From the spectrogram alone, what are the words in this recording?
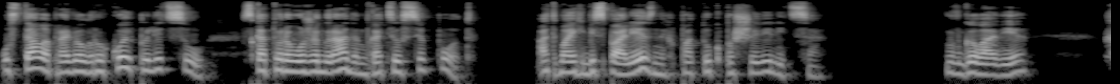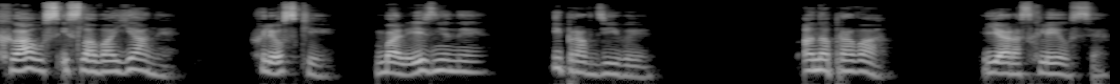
Устало провел рукой по лицу, с которого уже градом катился пот. От моих бесполезных потуг пошевелиться. В голове хаос и слова Яны. Хлесткие, болезненные и правдивые. Она права. Я расклеился.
